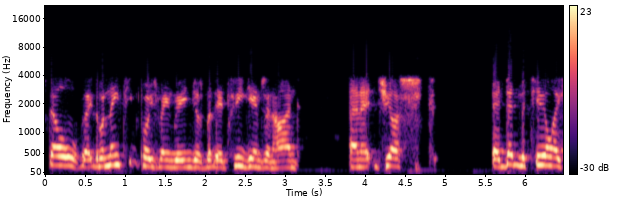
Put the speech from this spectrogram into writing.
still like they were 19 points behind Rangers, but they had three games in hand, and it just it didn't materialise.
